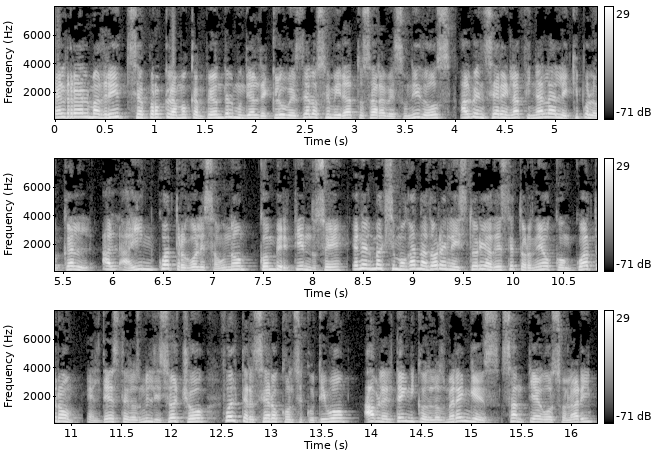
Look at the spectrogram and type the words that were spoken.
El Real Madrid se proclamó campeón del Mundial de Clubes de los Emiratos Árabes Unidos al vencer en la final al equipo local Al Ain cuatro goles a uno, convirtiéndose en el máximo ganador en la historia de este torneo con cuatro. El de este 2018 fue el tercero consecutivo. Habla el técnico de los merengues, Santiago Solari.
